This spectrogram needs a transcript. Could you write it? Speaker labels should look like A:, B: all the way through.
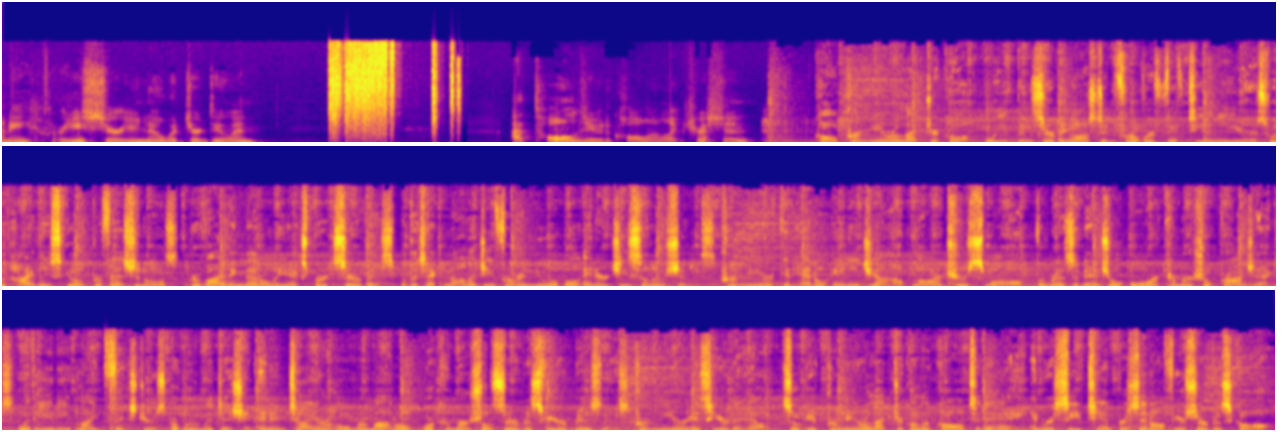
A: Honey, are you sure you know what you're doing? I told you to call an electrician.
B: Call Premier Electrical. We've been serving Austin for over 15 years with highly skilled professionals, providing not only expert service, but the technology for renewable energy solutions. Premier can handle any job, large or small, for residential or commercial projects. Whether you need light fixtures, a room addition, an entire home remodel, or commercial service for your business, Premier is here to help. So give Premier Electrical a call today and receive 10% off your service call.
